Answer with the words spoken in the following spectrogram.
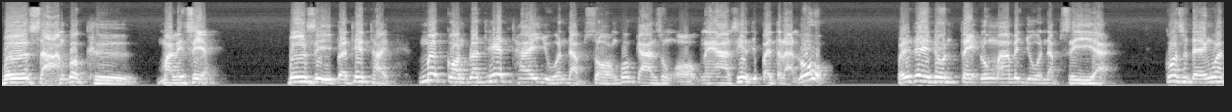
เบอร์สามก็คือมาเลเซีย เบอร์สี่ประเทศไทย เมื่อก่อนประเทศไทยอยู่อันดับสองเพราะการส่งออกในอาเซียนที่ไปตลาดโลก ประเทศไทยโดนเตะลงมาเป็นอยู่อันดับสี่อะก็แสดงว่า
